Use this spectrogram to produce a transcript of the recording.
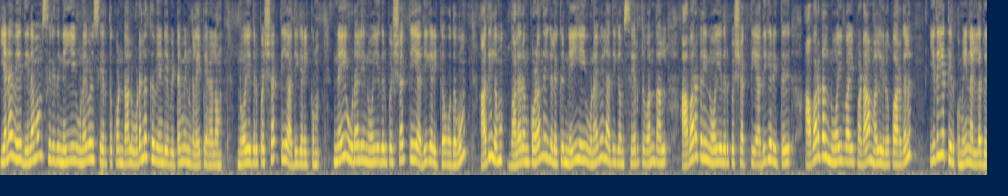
எனவே தினமும் சிறிது நெய்யை உணவில் சேர்த்து கொண்டால் உடலுக்கு வேண்டிய விட்டமின்களை பெறலாம். நோய் எதிர்ப்பு சக்தி அதிகரிக்கும். நெய் உடலின் நோய் எதிர்ப்பு சக்தியை அதிகரிக்க உதவும். அதிலும் வளரும் குழந்தைகளுக்கு நெய்யை உணவில் அதிகம் சேர்த்து வந்தால் அவர்களின் நோய் எதிர்ப்பு சக்தி அதிகரித்து அவர்கள் நோய்வாய்ப்படாமல் இருப்பார்கள். இதயத்திற்குமே நல்லது.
